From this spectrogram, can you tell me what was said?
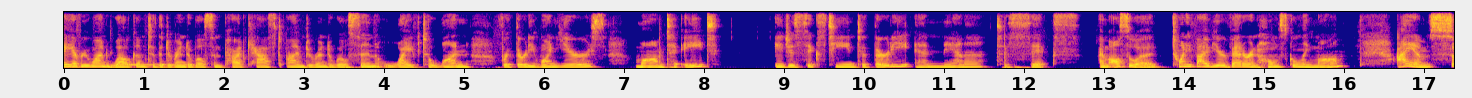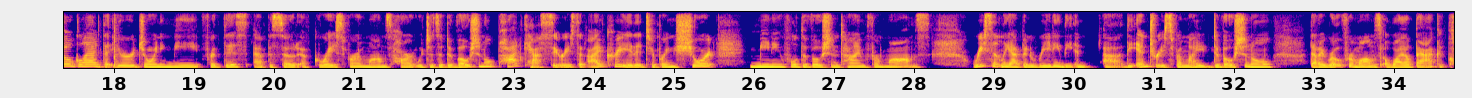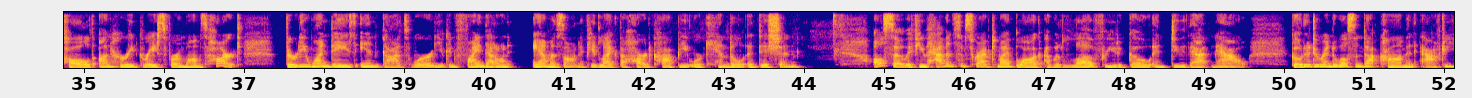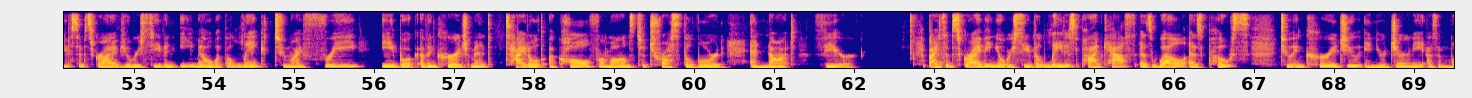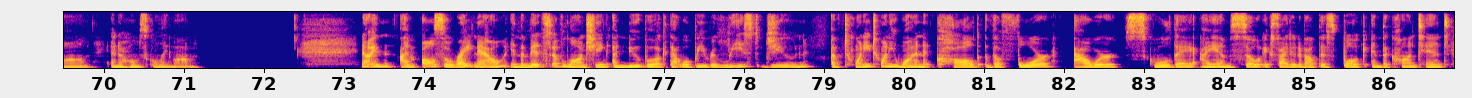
Hey everyone, welcome to the Dorinda Wilson podcast. I'm Dorinda Wilson, wife to one for 31 years, mom to eight, ages 16 to 30, and Nana to six. I'm also a 25 year veteran homeschooling mom. I am so glad that you're joining me for this episode of Grace for a Mom's Heart, which is a devotional podcast series that I've created to bring short, meaningful devotion time for moms. Recently, I've been reading the, uh, the entries from my devotional that I wrote for moms a while back called Unhurried Grace for a Mom's Heart. 31 days in God's Word. You can find that on Amazon if you'd like the hard copy or Kindle edition. Also, if you haven't subscribed to my blog, I would love for you to go and do that now. Go to dorindawilson.com, and after you've subscribed, you'll receive an email with a link to my free ebook of encouragement titled A Call for Moms to Trust the Lord and Not Fear. By subscribing, you'll receive the latest podcasts as well as posts to encourage you in your journey as a mom and a homeschooling mom. Now, in, I'm also right now in the midst of launching a new book that will be released June of 2021 called The Four our school day. I am so excited about this book and the content.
